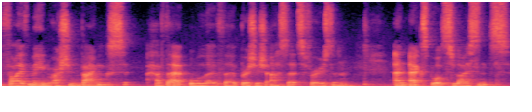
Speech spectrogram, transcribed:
five main Russian banks have their all of their British assets frozen, and exports license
